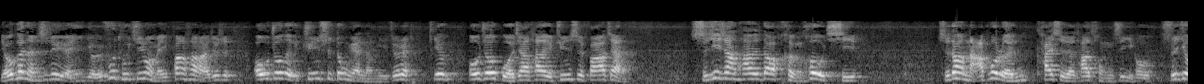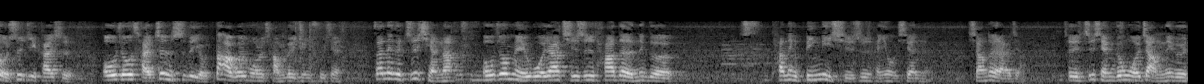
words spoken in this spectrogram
有可能是这个原因。有一幅图，其实我没放上来，就是欧洲的军事动员能力，就是因为欧洲国家它的军事发展，实际上它是到很后期，直到拿破仑开始了他统治以后，十九世纪开始，欧洲才正式的有大规模的常备军出现。在那个之前呢，欧洲每个国家其实它的那个。它那个兵力其实是很有限的，相对来讲，所以之前跟我讲那个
